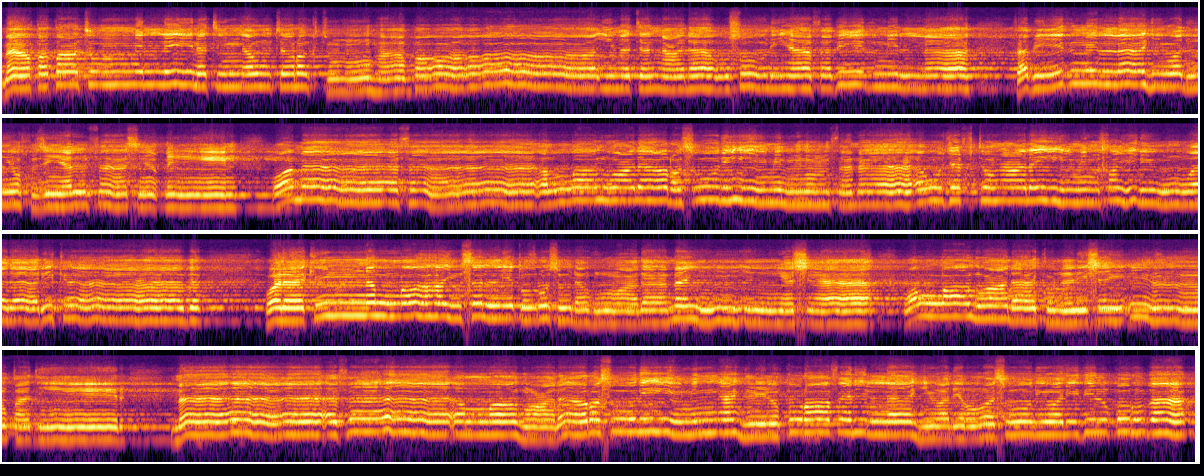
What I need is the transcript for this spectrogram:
ما قطعتم من لينة أو تركتموها قائمة على أصولها فبإذن الله فبإذن الله وليخزي الفاسقين. وما أفاء الله على رسوله منهم فما أوجفتم عليه من خيل ولا ركاب. ولكن الله يسلط رسله على من يشاء والله على كل شيء قدير. ما أفاء الله على رسوله من أهل القرى فلله وللرسول ولذي القربى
